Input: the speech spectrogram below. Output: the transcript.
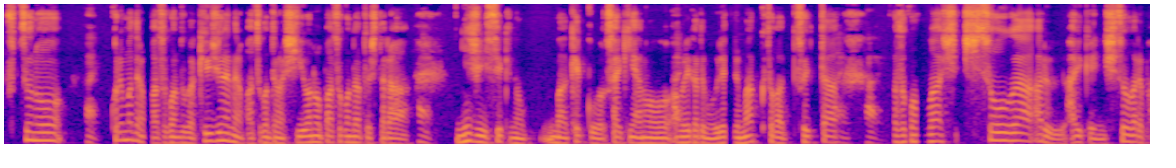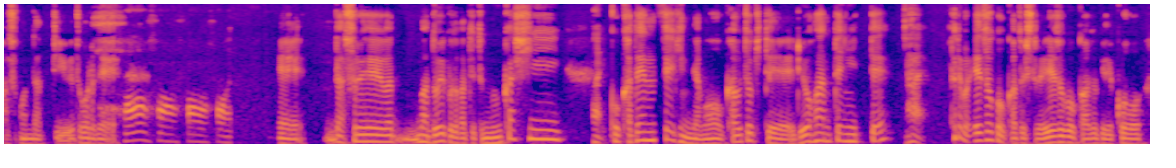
普通のはい、これまでのパソコンとか90年代のパソコンというのは仕様のパソコンだとしたら、はい。21世紀の、まあ結構最近あの、はいアメリカでも売れてる Mac とかそういった。パソコンはし思想がある背景に思想があるパソコンだっていうところで、はあはあはあはあ。えーだそれは、まあどういうことかというと、昔はい、こう家電製品でも買うときって量販店に行って、はい。例えば冷蔵庫を買うとしたら冷蔵庫を買うときで、こう、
